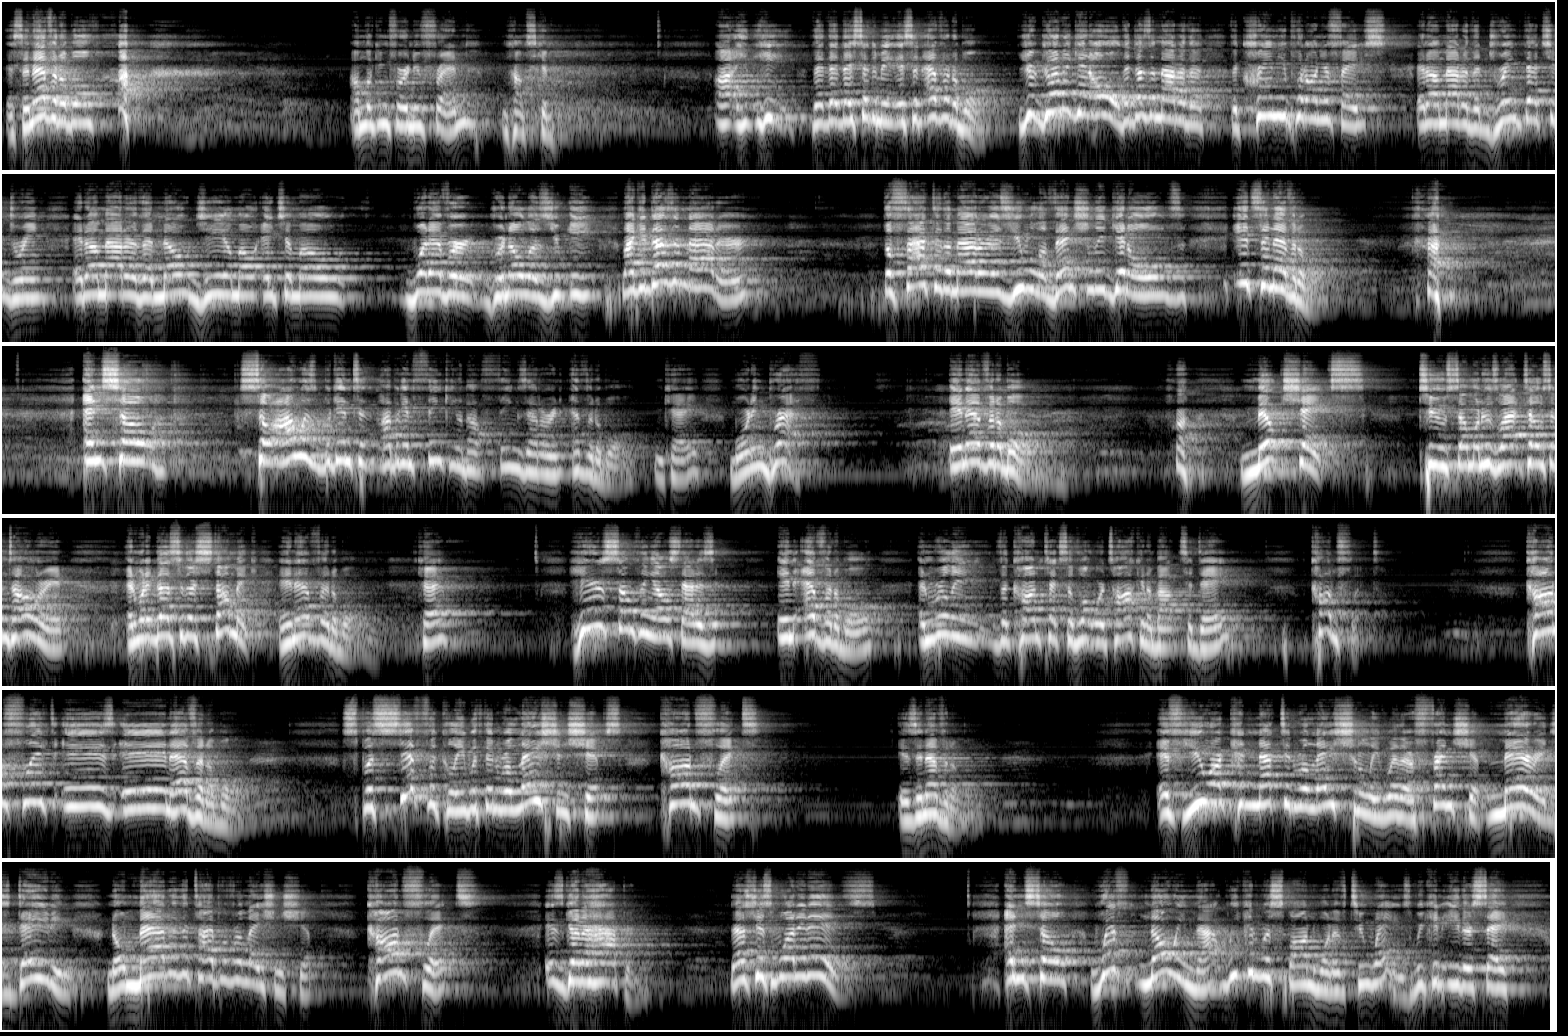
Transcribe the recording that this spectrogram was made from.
It's inevitable. I'm looking for a new friend. No, I'm just kidding. Uh, he, he they, they said to me, it's inevitable. You're gonna get old. It doesn't matter the, the cream you put on your face. It doesn't matter the drink that you drink. It doesn't matter the no GMO, HMO whatever granolas you eat. Like, it doesn't matter. The fact of the matter is, you will eventually get old. It's inevitable. and so, so I was begin to I began thinking about things that are inevitable. Okay, morning breath, inevitable. Huh. Milkshakes to someone who's lactose intolerant, and what it does to their stomach, inevitable. Okay. Here's something else that is inevitable, and really the context of what we're talking about today conflict. Conflict is inevitable. Specifically within relationships, conflict is inevitable. If you are connected relationally, whether friendship, marriage, dating, no matter the type of relationship, conflict is gonna happen. That's just what it is. And so, with knowing that, we can respond one of two ways. We can either say,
